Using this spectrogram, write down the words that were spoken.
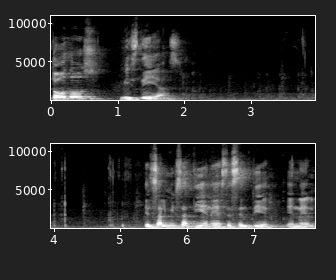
todos mis días. El salmista tiene este sentir en él.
